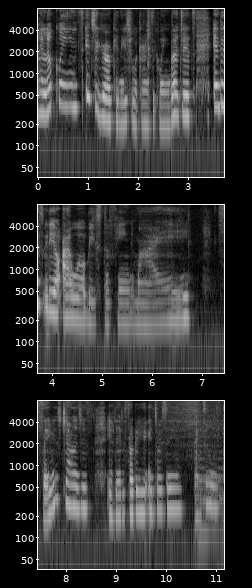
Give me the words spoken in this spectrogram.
hello, queens. It's your girl, Kanisha with Currency Queen Budgets. In this video, I will be stuffing my savings challenges. If that is something you're interested in, stay tuned.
